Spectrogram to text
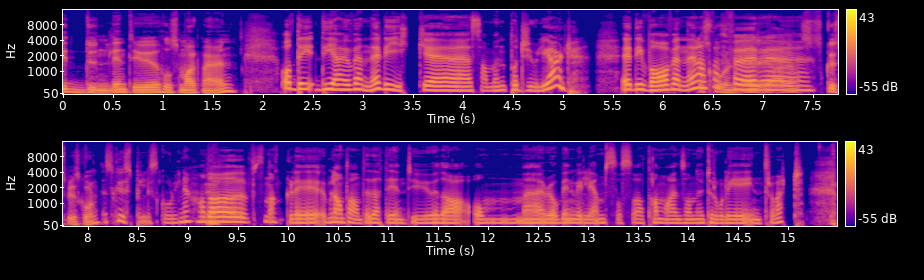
vidunderlig intervju hos Mark Maron. Og de, de er jo venner. De gikk eh, sammen på Juilliard. Eh, de var venner, altså, skolen, før eh, eh, Skuespillerskolen. Skuespillerskolen, ja. Og da snakker de annet i dette intervjuet da om eh, Robin Williams også, at han var en sånn utrolig introvert. Ja.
